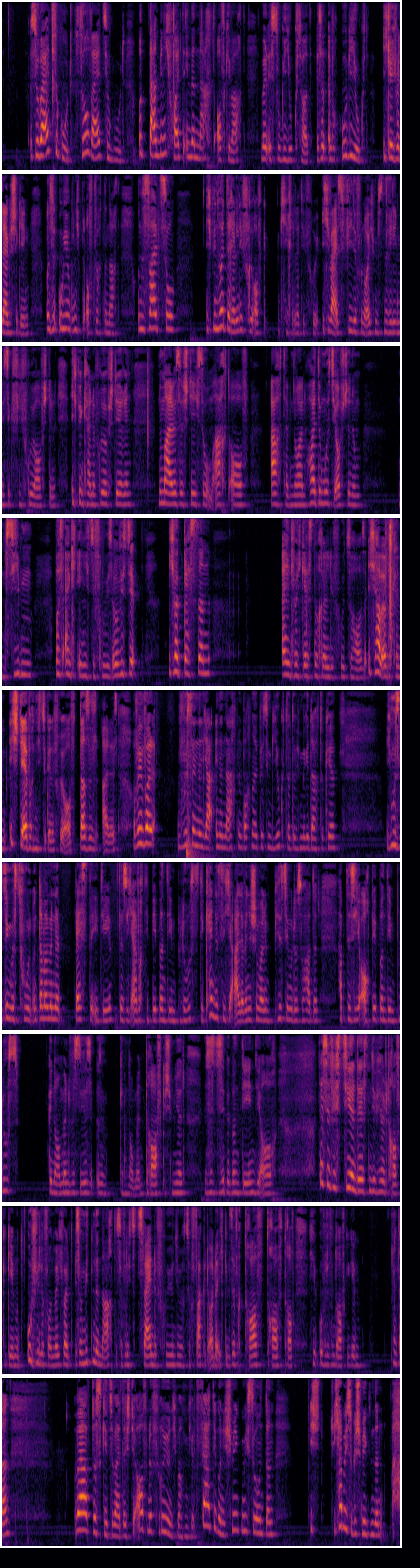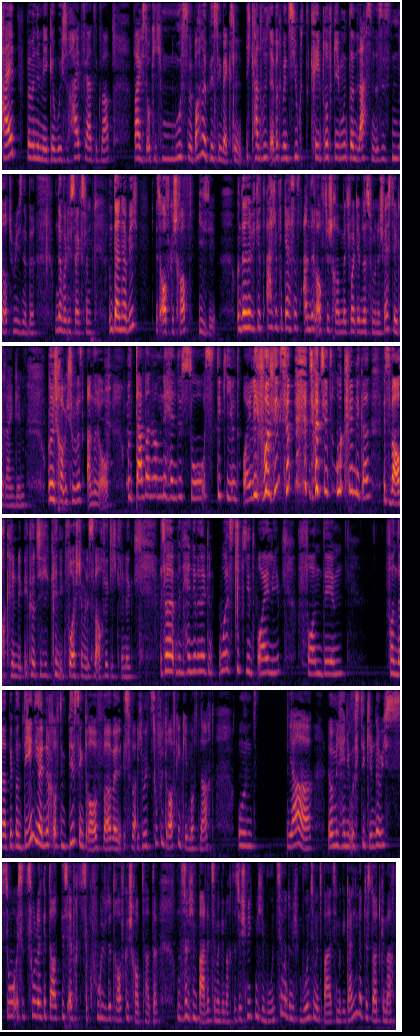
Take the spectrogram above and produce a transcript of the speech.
so weit, so gut. So weit, so gut. Und dann bin ich heute in der Nacht aufgewacht, weil es so gejuckt hat. Es hat einfach urgejuckt. Ich glaube, ich war allergisch dagegen. Und es hat urgejuckt und ich bin aufgewacht in der Nacht. Und es war halt so, ich bin heute relativ früh aufgewacht okay, relativ früh. Ich weiß, viele von euch müssen regelmäßig viel früher aufstehen. Ich bin keine Frühaufsteherin. Normalerweise stehe ich so um 8 auf, 8, halb 9. Heute musste ich aufstehen um, um 7, was eigentlich eh nicht zu früh ist. Aber wisst ihr, ich war gestern, eigentlich war ich gestern noch relativ früh zu Hause. Ich habe einfach keinen, ich stehe einfach nicht so gerne früh auf. Das ist alles. Auf jeden Fall, wo es in der, in der Nacht mein Bauch noch ein bisschen gejuckt hat, habe ich mir gedacht, okay, ich muss jetzt irgendwas tun. Und dann war meine beste Idee, dass ich einfach die Bepanthen Plus, die kennt ihr sicher alle, wenn ihr schon mal ein Piercing oder so hattet, habt ihr sicher auch Bepanthen Plus genommen, was ist, also genommen, draufgeschmiert. Das ist diese Bepanthen, die auch desinfizierend ist und die habe ich halt draufgegeben und oh viel davon, weil ich war halt, es war mitten in der Nacht, es war vielleicht so zwei in der Früh und ich habe so, fuck it, oder ich gebe es einfach drauf, drauf, drauf. Ich habe oh viel davon draufgegeben. Und dann ja, das geht so weiter. Ich stehe auf in der Früh und ich mache mich halt fertig und ich schminke mich so und dann ich, ich habe mich so geschminkt und dann halb bei meinem Make-up, wo ich so halb fertig war, war ich so, okay, ich muss mein Bauchnabelpiercing wechseln. Ich kann doch nicht einfach, wenn es juckt, Creme drauf geben und dann lassen. Das ist not reasonable. Und dann wollte ich es wechseln. Und dann habe ich es aufgeschraubt, easy. Und dann habe ich gedacht, ah, ich habe vergessen, das andere aufzuschrauben, weil ich wollte eben das von meiner Schwester wieder reingeben. Und dann schraube ich so das andere auf. Und dann waren immer meine Hände so sticky und oily von dieser. Es hört sich jetzt urgrindig an. Es war auch grindig. Ihr könnt euch grindig vorstellen, weil es war auch wirklich grindig es war, meine Hände waren halt dann ursticky und oily von dem, von der Bepanthen, die halt noch auf dem Piercing drauf war, weil es war, ich habe halt so viel draufgegeben auf Nacht. Und ja, da war mein Handy ursticky und da habe ich so, es hat so lange gedauert, bis ich einfach diese Kugel wieder draufgeschraubt hatte. Und das habe ich im Badezimmer gemacht. Also ich schmieg mich im Wohnzimmer und bin ich vom Wohnzimmer ins Badezimmer gegangen und habe das dort gemacht.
